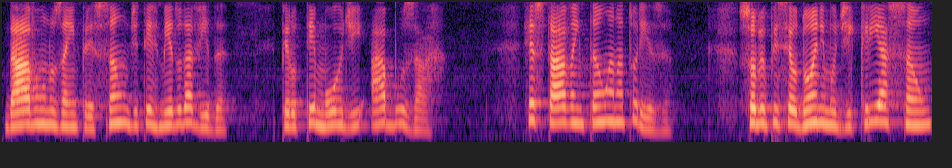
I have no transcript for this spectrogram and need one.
Davam-nos a impressão de ter medo da vida, pelo temor de abusar. Restava então a natureza. Sob o pseudônimo de criação,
